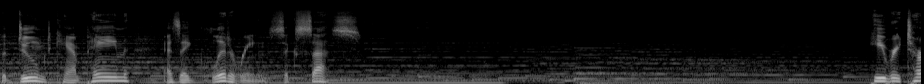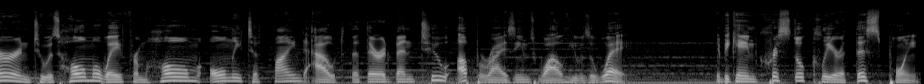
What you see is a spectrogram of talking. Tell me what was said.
the doomed campaign as a glittering success. He returned to his home away from home only to find out that there had been two uprisings while he was away. It became crystal clear at this point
